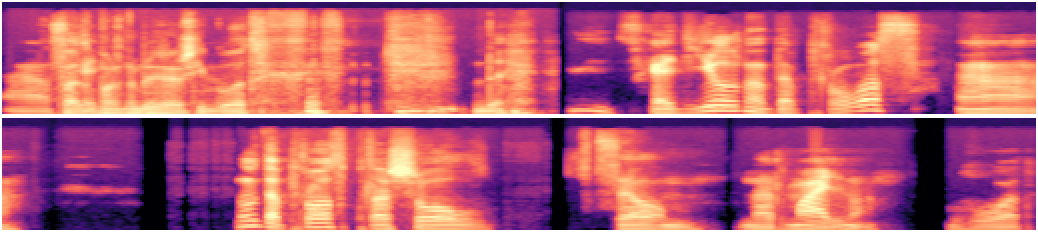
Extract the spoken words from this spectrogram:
А, Возможно, сходил... ближайший год. да. Сходил на допрос. А, ну, допрос прошел в целом нормально, вот.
